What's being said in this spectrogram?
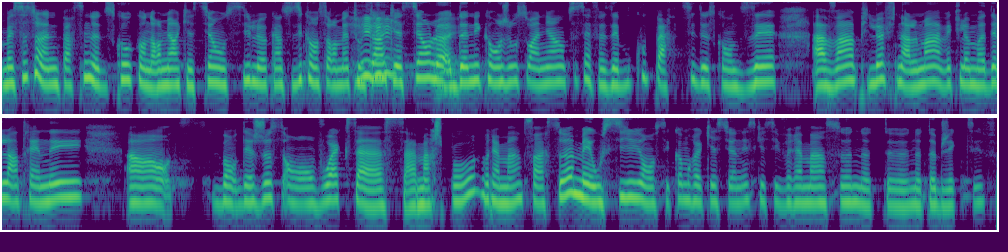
mais ça c'est une partie de notre discours qu'on a remis en question aussi là. Quand tu dis qu'on se remet tout le temps en question, là, donner congé aux soignants, ça, ça faisait beaucoup partie de ce qu'on disait avant. Puis là, finalement, avec le modèle entraîné, bon, déjà, on voit que ça ne marche pas vraiment de faire ça, mais aussi, on s'est comme requestionné est-ce que c'est vraiment ça notre, euh, notre objectif.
